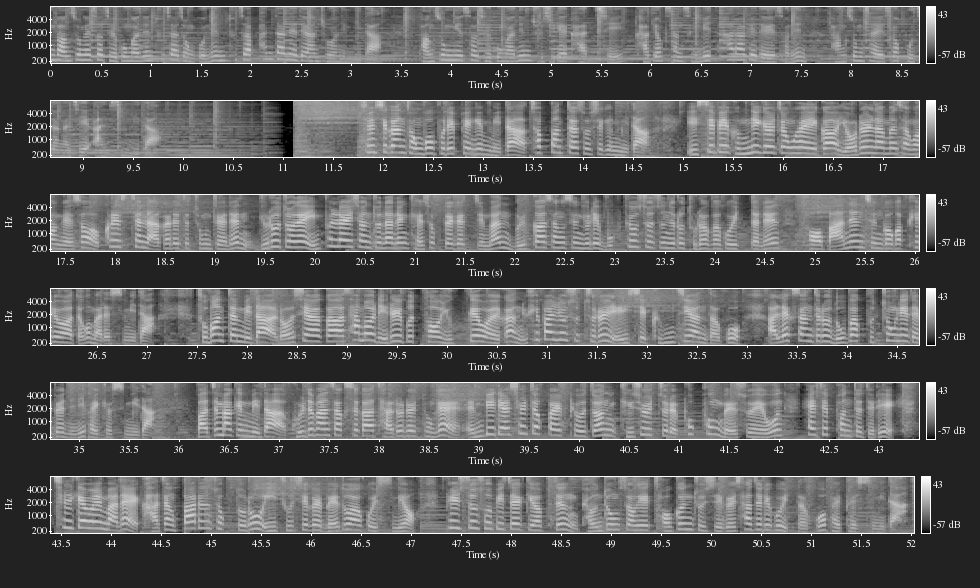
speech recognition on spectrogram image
본 방송에서 제공하는 투자 정보는 투자 판단에 대한 조언입니다. 방송에서 제공하는 주식의 가치, 가격 상승 및 하락에 대해서는 방송사에서 보장하지 않습니다. 실시간 정보 브리핑입니다. 첫 번째 소식입니다. ECB 금리 결정 회의가 열흘 남은 상황에서 크리스틴 라가르드 총재는 유로존의 인플레이션 둔화는 계속되겠지만 물가 상승률이 목표 수준으로 돌아가고 있다는 더 많은 증거가 필요하다고 말했습니다. 두 번째입니다. 러시아가 3월 1일부터 6개월간 휘발유 수출을 일시 금지한다고 알렉산드로 노박 부총리 대변인이 밝혔습니다. 마지막입니다. 골드만삭스가 자료를 통해 엔비디아 실적 발표 전 기술주를 폭풍 매수해온 헤지 펀드들이 7개월 만에 가장 빠른 속도로 이 주식을 매도하고 있으며 필수 소비재 기업 등 변동성이 적은 주식을 사들이고 있다고 발표했습니다.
